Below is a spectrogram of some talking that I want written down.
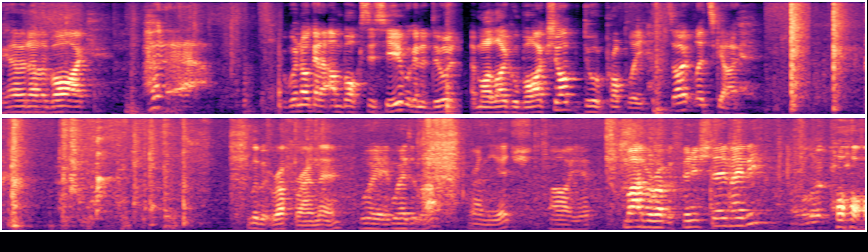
we have another bike. We're not going to unbox this here. We're going to do it at my local bike shop, do it properly. So let's go. A little bit rough around there, Where, where's it rough? around the edge. Oh yeah. Might have a rubber finish there, maybe. Have a look. Oh,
